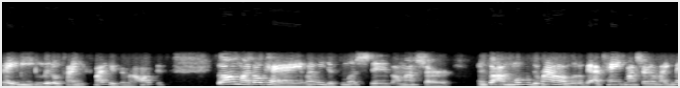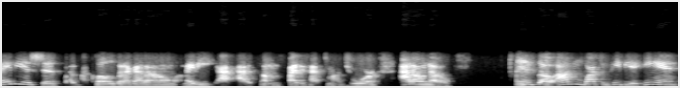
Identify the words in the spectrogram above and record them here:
baby little tiny spiders in my office? So I'm like, okay, let me just smush this on my shirt. And so I moved around a little bit. I changed my shirt. I'm like, maybe it's just like my clothes that I got on. Maybe I, I some spiders have to my drawer. I don't know. And so I'm watching TV again,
